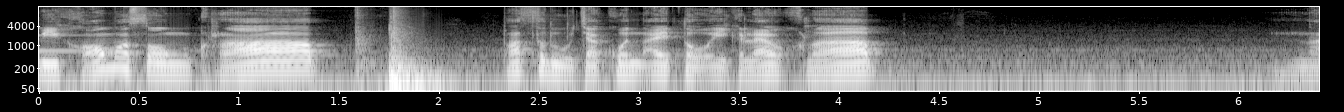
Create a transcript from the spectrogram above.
มีของมาส่งครับ พัสดุจากคนไอโตอีกแล้วครับ ไหน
